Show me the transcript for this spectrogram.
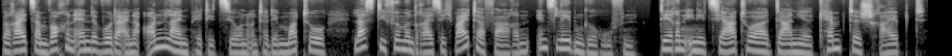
Bereits am Wochenende wurde eine Online-Petition unter dem Motto Lass die 35 weiterfahren ins Leben gerufen. Deren Initiator Daniel Kempte schreibt,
